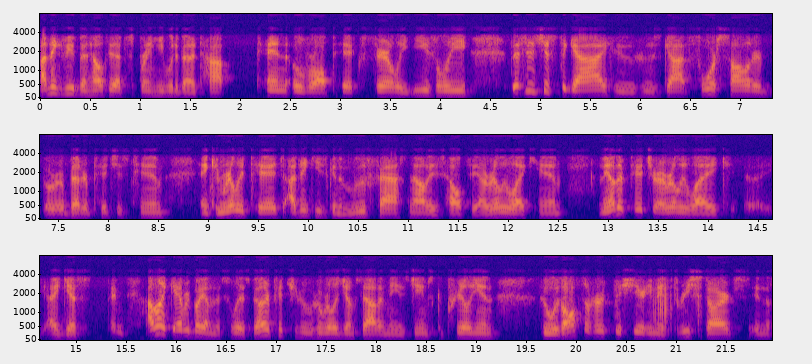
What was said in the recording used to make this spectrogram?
I think if he'd been healthy that spring, he would have been a top 10 overall pick fairly easily. This is just a guy who who's got four solid or, or better pitches, Tim, and can really pitch. I think he's going to move fast now that he's healthy. I really like him. And the other pitcher I really like, uh, I guess, and I like everybody on this list. The other pitcher who, who really jumps out at me is James Kaprielian, who was also hurt this year. He made three starts in the,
